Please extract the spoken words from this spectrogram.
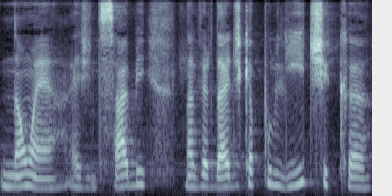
Não é. A gente sabe, na verdade, que a política,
